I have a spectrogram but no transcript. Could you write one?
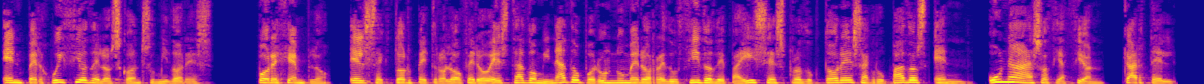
en perjuicio de los consumidores. Por ejemplo, el sector petrolófero está dominado por un número reducido de países productores agrupados en una asociación, cartel,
